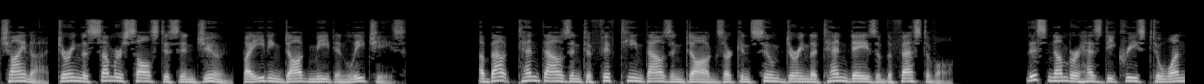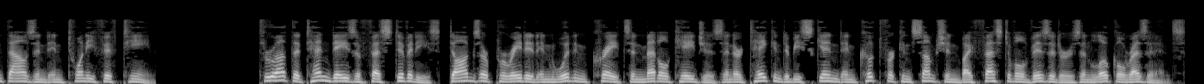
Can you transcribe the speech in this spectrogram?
China, during the summer solstice in June, by eating dog meat and lychees. About 10,000 to 15,000 dogs are consumed during the 10 days of the festival. This number has decreased to 1,000 in 2015. Throughout the 10 days of festivities, dogs are paraded in wooden crates and metal cages and are taken to be skinned and cooked for consumption by festival visitors and local residents.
